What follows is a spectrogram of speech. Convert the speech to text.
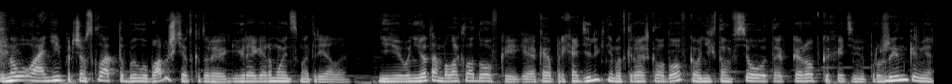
И, Ну, они, причем склад-то был у бабушки, от которой играя гармонь смотрела. И у нее там была кладовка. И когда приходили к ним, открываешь кладовку, у них там все вот так в коробках этими пружинками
